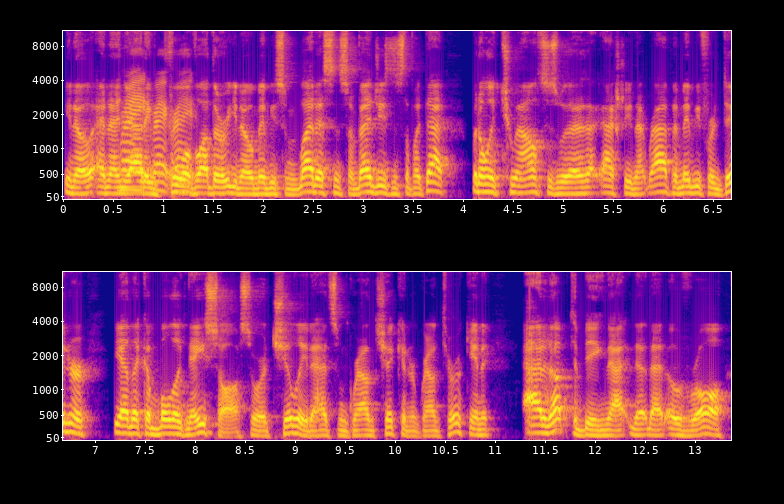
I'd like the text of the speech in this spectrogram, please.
you know, and then Right, adding right, full of other, you know, maybe some lettuce and some veggies and stuff like that, but only two ounces with that actually in that wrap. And maybe for dinner, you had like a bolognese sauce or a chili that had some ground chicken or ground turkey in it, added up to being that that, that overall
